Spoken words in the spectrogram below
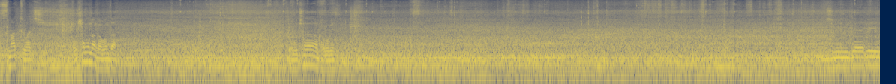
스마트워치. 5천원만 가본다. 5천원만 가보겠습니다 지갑이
